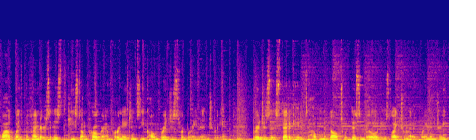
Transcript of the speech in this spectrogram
Wildlife Defenders is the keystone program for an agency called Bridges for Brain Injury. Bridges is dedicated to helping adults with disabilities like traumatic brain injury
